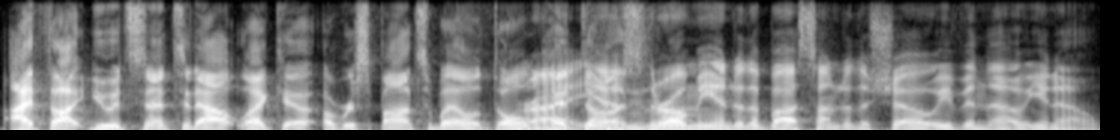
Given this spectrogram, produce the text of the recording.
I thought you had sent it out like a, a responsible adult Right, had done. yes, throw me under the bus under the show, even though you know.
